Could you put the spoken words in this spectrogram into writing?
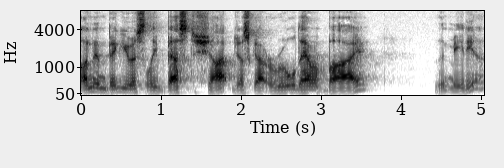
unambiguously best shot just got ruled out by the media?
